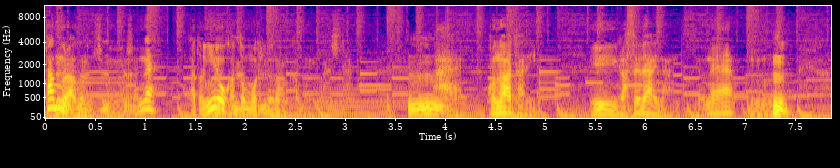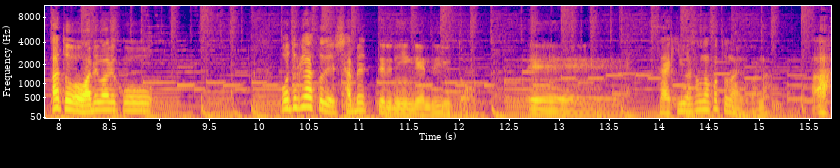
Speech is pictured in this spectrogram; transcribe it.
田村選手もいましたね、あと二岡智弘なんかもいました。うん。はい、この辺り、えーが世代なんですよね。ううんあと、我々こう、ポッドキャストで喋ってる人間で言うと、えー最近はそんなことないのかな。あ、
